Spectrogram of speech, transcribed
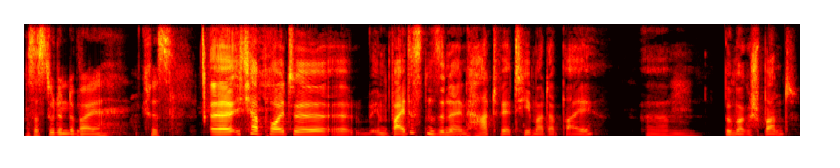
Was hast du denn dabei, Chris? Äh, ich habe heute äh, im weitesten Sinne ein Hardware-Thema dabei. Ähm, bin mal gespannt,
